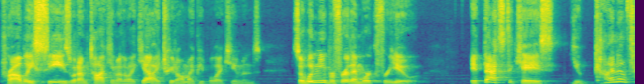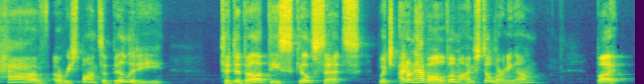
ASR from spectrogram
probably sees what I'm talking about. They're like, yeah, I treat all my people like humans. So wouldn't you prefer them work for you? If that's the case, you kind of have a responsibility to develop these skill sets, which I don't have all of them. I'm still learning them. But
